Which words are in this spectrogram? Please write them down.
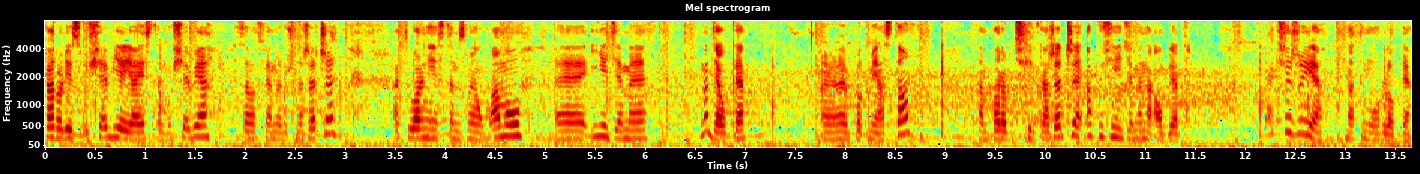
Karol jest u siebie, ja jestem u siebie, załatwiamy różne rzeczy. Aktualnie jestem z moją mamą e, i jedziemy na działkę e, pod miasto, tam porobić kilka rzeczy, a później jedziemy na obiad. Tak się żyje na tym urlopie.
